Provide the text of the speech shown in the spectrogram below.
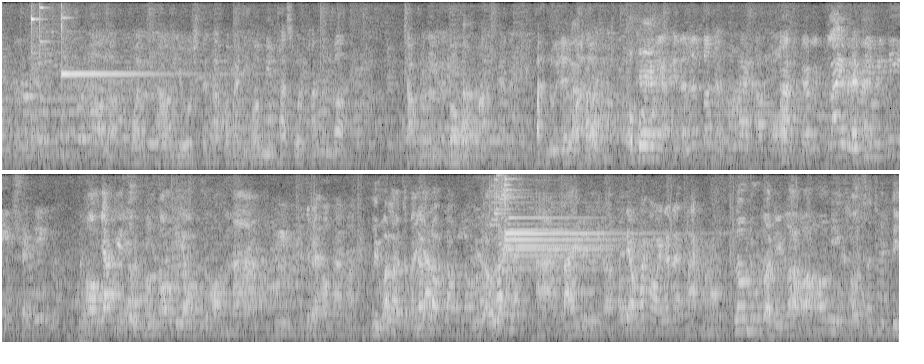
ล็อกเกอร์ก็แบบ one time use นะครับ ก็หมายถึงว่ามีพาสเวิร์ดครั้งหนึงก็จำให้ดีแล้วก็ออกมาแค่นั้นเองไปลุยได้ดีกว่าเนอะโอเคอยากเห็นแล้วเริ่มต้นจากห้องแรกครับผม อะ เดี๋ยวไล่ไปเลยไหม activity trading ห้องยากที่สุดมีห้องเดียวคือห้องห้าอืมเดี๋ยวจะไปห้องห้าก่อนหรือว่าเราจะไปยากเราเราเรา หรือเราไล่อ่าไล่ไปเลยครับแล้วเดี๋ยวค่อยเอาไอ้นั่นแหละตัดมา เราดูก่อนดีกว่าว่าห้องนี้เขาสถิติ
